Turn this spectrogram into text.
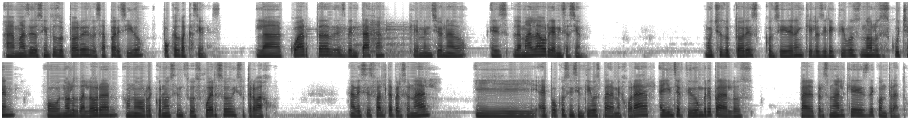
a más de 200 doctores les ha parecido pocas vacaciones. La cuarta desventaja que he mencionado es la mala organización. Muchos doctores consideran que los directivos no los escuchan o no los valoran o no reconocen su esfuerzo y su trabajo. A veces falta personal y hay pocos incentivos para mejorar. Hay incertidumbre para los para el personal que es de contrato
